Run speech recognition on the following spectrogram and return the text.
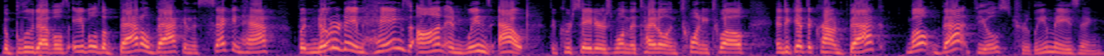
The Blue Devils able to battle back in the second half, but Notre Dame hangs on and wins out. The Crusaders won the title in 2012, and to get the crown back, well, that feels truly amazing.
